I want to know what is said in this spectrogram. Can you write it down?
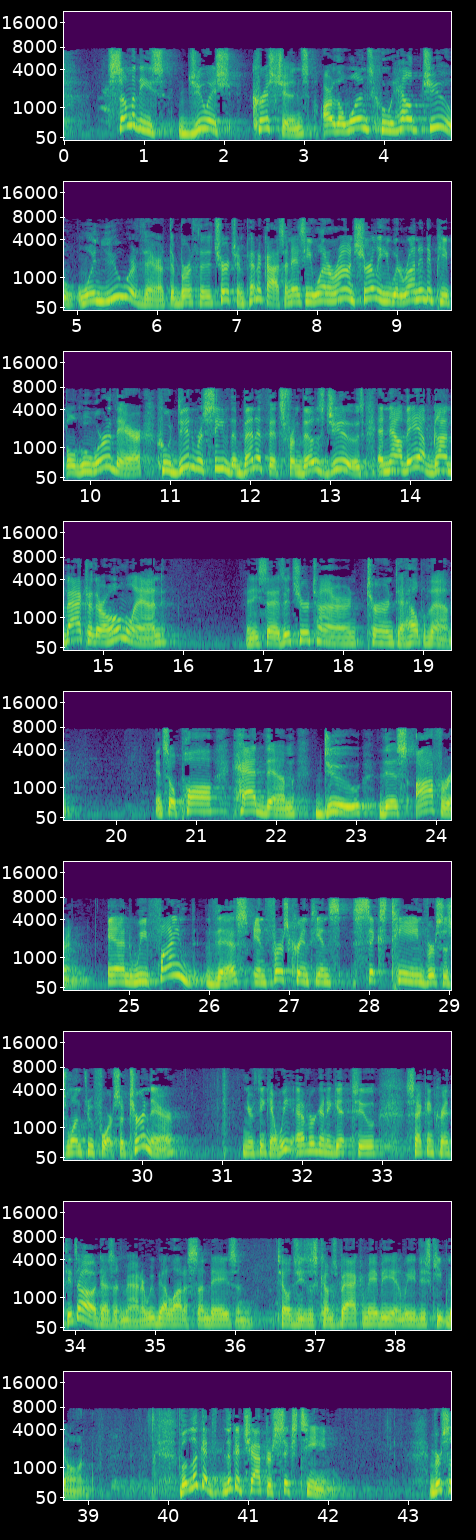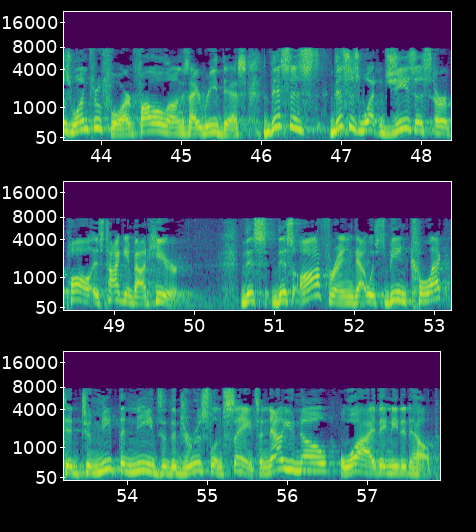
some of these Jewish Christians are the ones who helped you when you were there at the birth of the church in Pentecost. And as he went around, surely he would run into people who were there, who did receive the benefits from those Jews, and now they have gone back to their homeland and he says, It's your turn, turn to help them. And so Paul had them do this offering. And we find this in 1 Corinthians 16, verses 1 through 4. So turn there. And you're thinking, are we ever going to get to 2 Corinthians? Oh, it doesn't matter. We've got a lot of Sundays until Jesus comes back, maybe, and we just keep going. But look at, look at chapter 16 verses 1 through 4, and follow along as I read this. This is, this is what Jesus, or Paul, is talking about here. This, this offering that was being collected to meet the needs of the Jerusalem saints. And now you know why they needed help.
